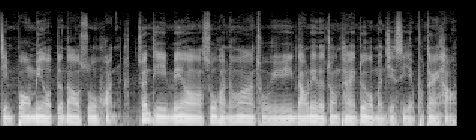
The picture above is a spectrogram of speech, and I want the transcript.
紧绷没有得到舒缓，身体没有舒缓的话，处于劳累的状态，对我们其实也不太好。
